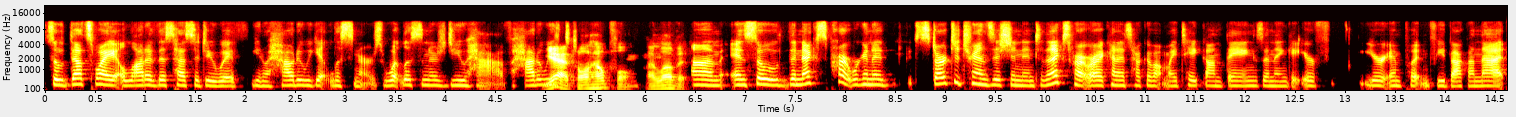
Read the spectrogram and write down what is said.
So that's why a lot of this has to do with, you know, how do we get listeners? What listeners do you have? How do we? Yeah. It's all helpful. I love it. Um, and so the next part, we're going to start to transition into the next part where I kind of talk about my take on things and then get your your input and feedback on that.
